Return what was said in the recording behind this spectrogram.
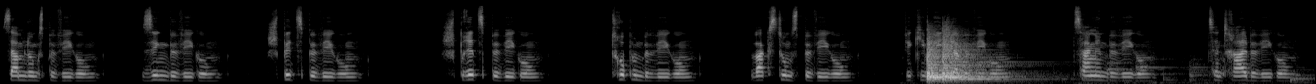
Sammlungsbewegung, Singbewegung, Spitzbewegung, Spritzbewegung, Truppenbewegung, Wachstumsbewegung, Wikimedia-Bewegung, Zangenbewegung, Zentralbewegung.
